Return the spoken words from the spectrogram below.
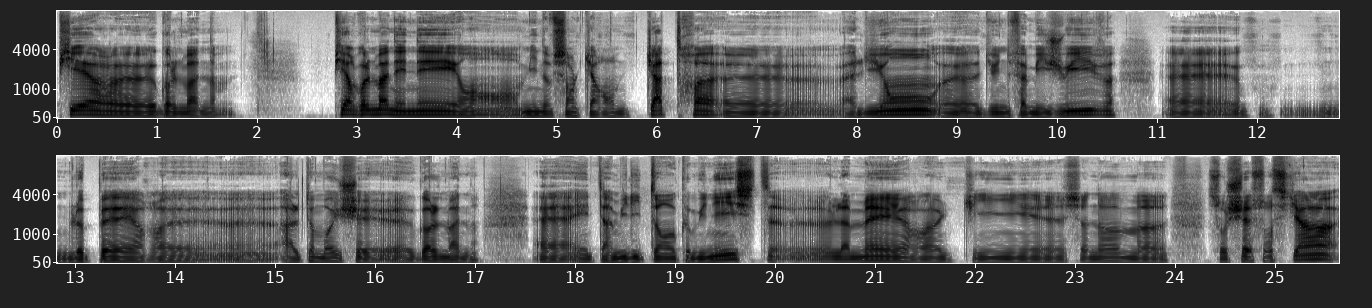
Pierre Goldman? Pierre Goldman est né en 1944 à Lyon d'une famille juive euh, le père euh, euh Goldman euh, est un militant communiste. la mère, qui se nomme Sochef Socia,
